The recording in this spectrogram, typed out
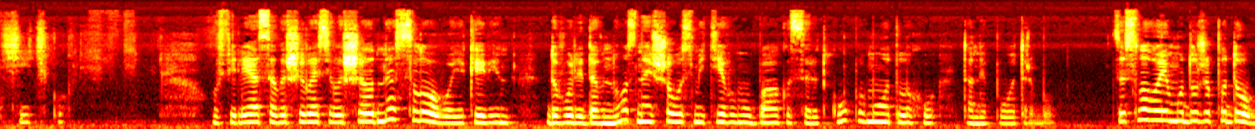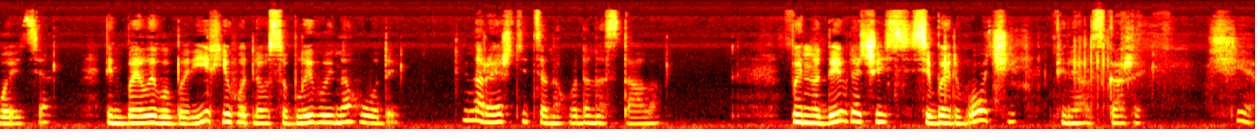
в щічку. У Філеаса лишилося лише одне слово, яке він доволі давно знайшов у сміттєвому баку серед купи мотлоху та непотребу. Це слово йому дуже подобається. Він байливо беріг його для особливої нагоди. І нарешті ця нагода настала. Пильно дивлячись, сібель в очі, Філіал каже ще.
